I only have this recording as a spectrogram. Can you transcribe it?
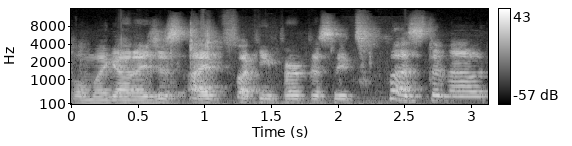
Oh my god, I just, I fucking purposely tossed him out.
